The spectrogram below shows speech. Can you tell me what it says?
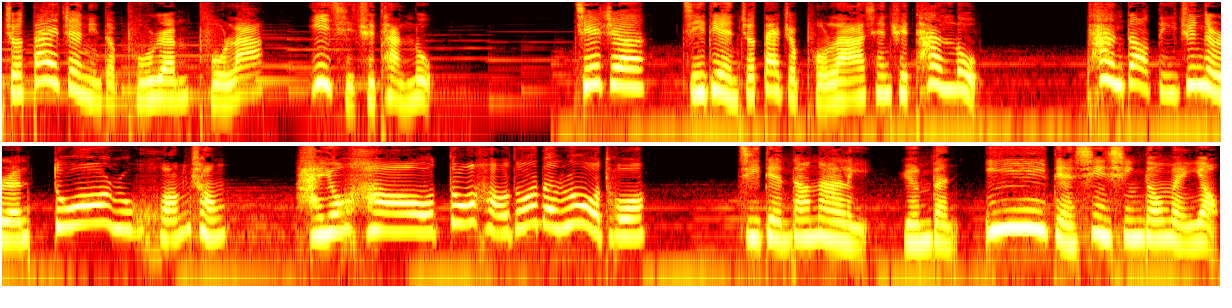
就带着你的仆人普拉一起去探路。”接着。基甸就带着普拉先去探路，看到敌军的人多如蝗虫，还有好多好多的骆驼。祭奠到那里，原本一点信心都没有，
